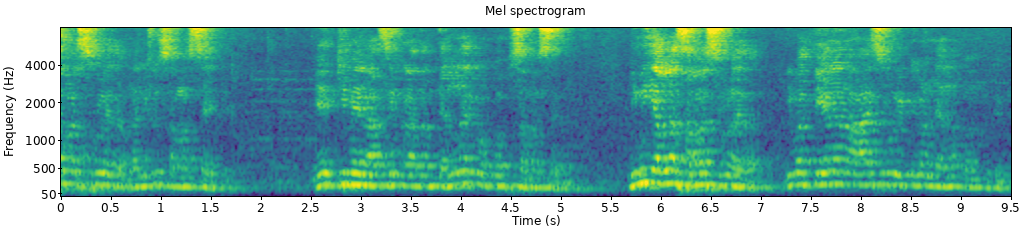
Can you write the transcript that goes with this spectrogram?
ಸಮಸ್ಯೆಗಳು ಇದಾವೆ. ನನಗೂ ಸಮಸ್ಯೆ ಐತೆ. ವೇದಿಕೆ ಮೇಲೆ ಆಸೀನರಾದಂಥ ಎಲ್ಲರಿಗೂ ಒಬ್ಬೊಬ್ಬ ಸಮಸ್ಯೆ ಇದೆ. ನಿಮಗೆಲ್ಲ ಸಮಸ್ಯೆಗಳು ಇದಾವೆ. ಇವತ್ತೇನೇನೋ ಆಸೆಗಳು ಇಟ್ಕೊಂಡೆಲ್ಲ ಬಂದ್ಬಿಟ್ಟಿದೆ.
